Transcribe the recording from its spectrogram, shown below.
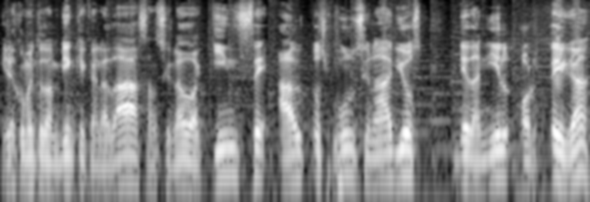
Y les comento también que Canadá ha sancionado a 15 altos funcionarios de Daniel Ortega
